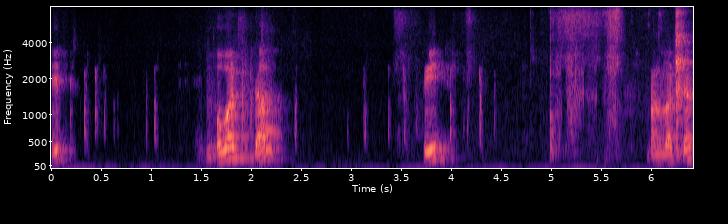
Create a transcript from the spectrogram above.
it lowers the feed conversion.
